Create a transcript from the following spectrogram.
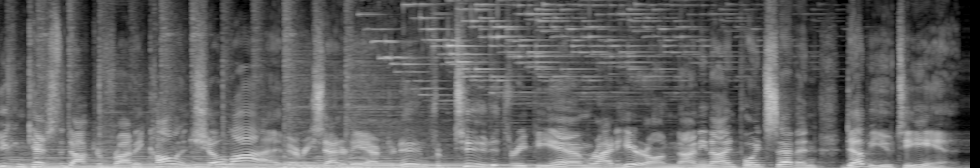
You can catch the Dr. Friday call in show live every Saturday afternoon from 2 to 3 p.m. right here on 99.7 WTN.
